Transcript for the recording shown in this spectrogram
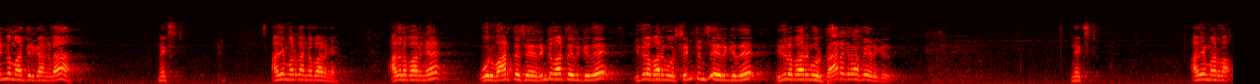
என்ன மாத்திருக்காங்களா? நெக்ஸ்ட் அதே மாதிரி தான் அங்க பாருங்க. அதுல பாருங்க ஒரு வார்த்தை ரெண்டு வார்த்தை இருக்குது. இதுல பாருங்க ஒரு சென்டென்ஸே இருக்குது. இதுல பாருங்க ஒரு பேராகிராஃபே இருக்குது. நெக்ஸ்ட் அதே மாதிரி தான்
